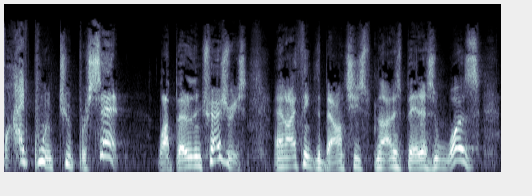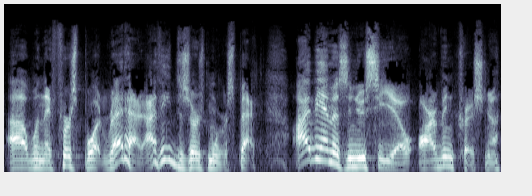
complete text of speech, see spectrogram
5.2% a lot better than treasuries. And I think the balance sheet's not as bad as it was uh, when they first bought Red Hat. I think it deserves more respect. IBM has a new CEO, Arvind Krishna.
